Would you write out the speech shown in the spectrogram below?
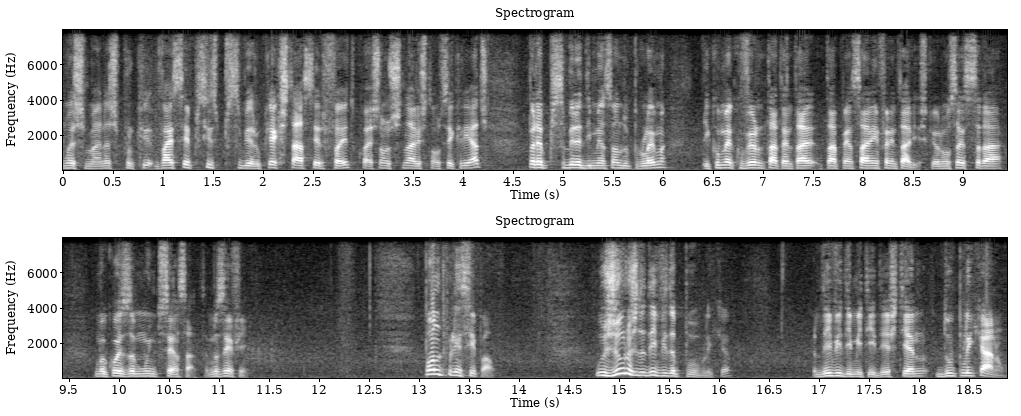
umas semanas, porque vai ser preciso perceber o que é que está a ser feito, quais são os cenários que estão a ser criados, para perceber a dimensão do problema e como é que o Governo está a, tentar, está a pensar em enfrentar isto, que eu não sei se será uma coisa muito sensata, mas enfim. Ponto principal. Os juros da dívida pública, a dívida emitida este ano, duplicaram.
